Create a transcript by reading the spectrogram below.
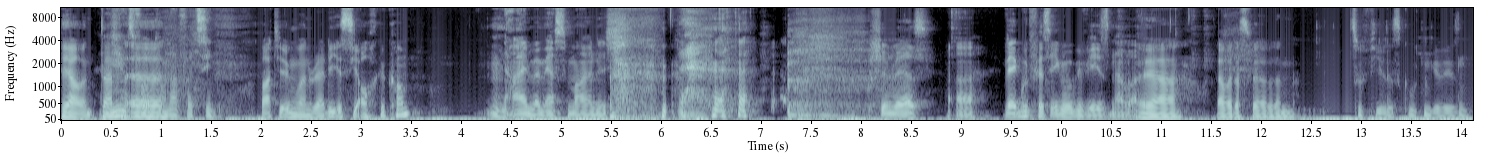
Ja, und dann Ich äh, nachvollziehen. wart ihr irgendwann ready? Ist sie auch gekommen? Nein, beim ersten Mal nicht. Schön wär's. Ah, Wäre gut fürs Ego gewesen, aber. Ja, aber das wäre dann zu viel des Guten gewesen.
